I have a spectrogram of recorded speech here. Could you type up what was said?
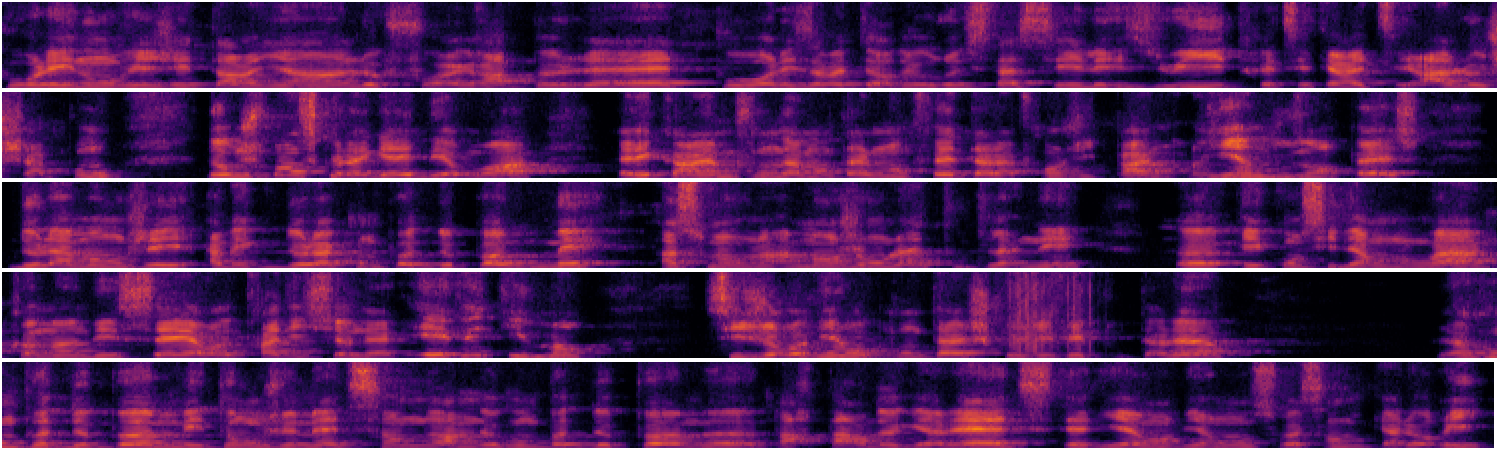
pour les non-végétariens, le foie gras pelette, pour les amateurs de crustacés, les huîtres, etc., etc., le chapon. Donc, je pense que la galette des rois, elle est quand même fondamentalement faite à la frangipane. Rien ne vous empêche de la manger avec de la compote de pommes, mais à ce moment-là, mangeons-la toute l'année euh, et considérons-la comme un dessert traditionnel. Et effectivement, si je reviens au comptage que j'ai fait tout à l'heure, la compote de pommes, mettons que je vais mettre 100 grammes de compote de pommes euh, par part de galette, c'est-à-dire environ 60 calories.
